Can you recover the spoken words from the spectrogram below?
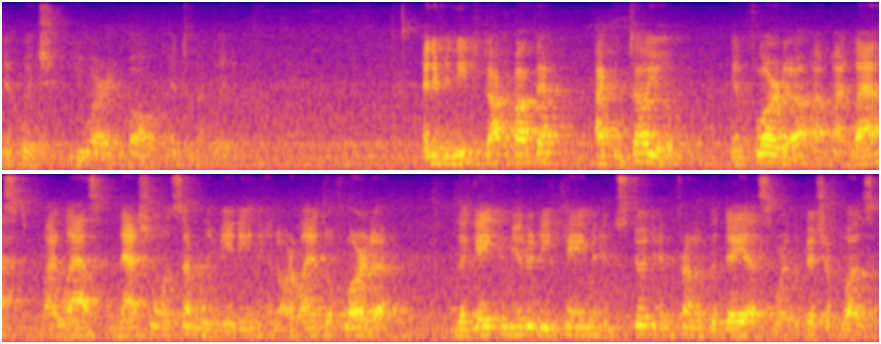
in which you are involved intimately. And if you need to talk about that, I can tell you in Florida, on my last, my last National Assembly meeting in Orlando, Florida, the gay community came and stood in front of the dais where the bishop was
